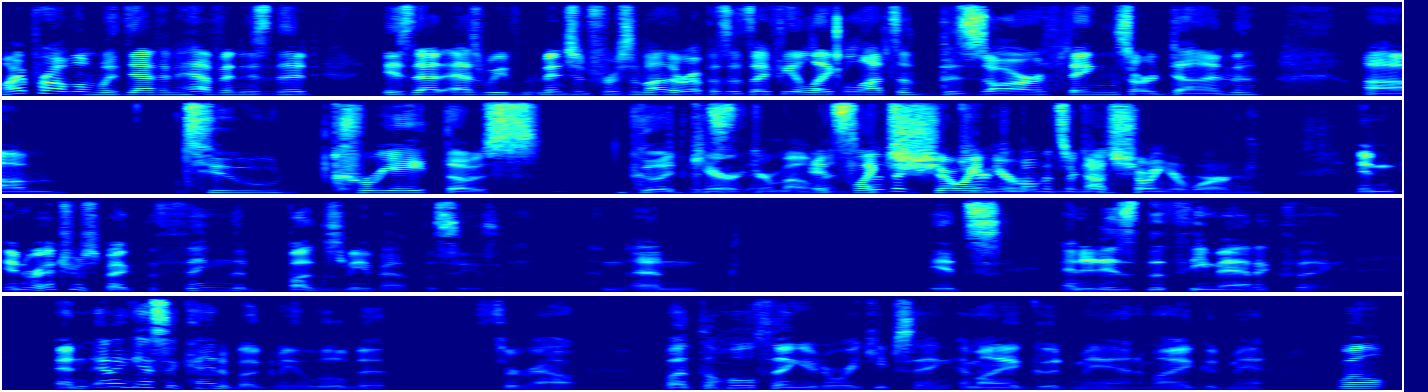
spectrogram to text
My problem with Death in Heaven is that is that as we've mentioned for some other episodes, I feel like lots of bizarre things are done um, to create those good character moments. It's like the showing your moments are not good. showing your work. In in retrospect, the thing that bugs me about the season, and and it's and it is the thematic thing, and and I guess it kind of bugged me a little bit throughout. But the whole thing, you know, where he keeps saying, "Am I a good man? Am I a good man?" Well,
